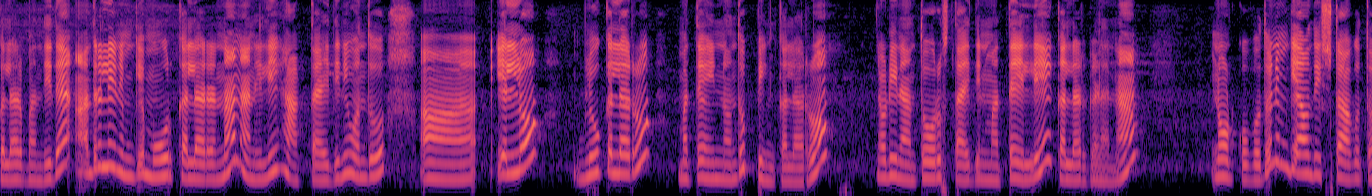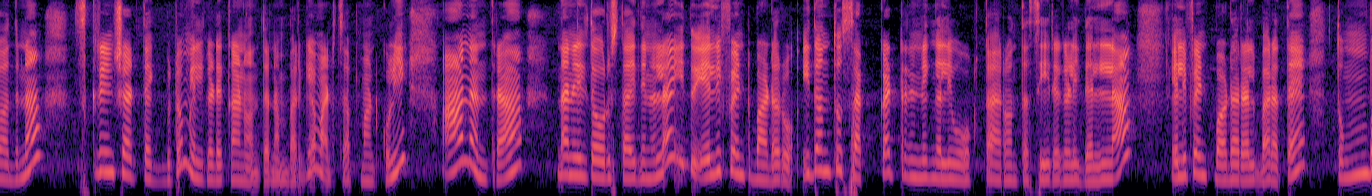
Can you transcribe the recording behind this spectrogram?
ಕಲರ್ ಬಂದಿದೆ. ಅದರಲ್ಲಿ ನಿಮಗೆ ಮೂರು ಕಲರನ್ನು ನಾನಿಲ್ಲಿ ಹಾಕ್ತಾ ಇದ್ದೀನಿ. ಒಂದು ಎಲ್ಲೋ ಬ್ಲೂ ಕಲರು ಮತ್ತು ಇನ್ನೊಂದು ಪಿಂಕ್ ಕಲರು. ನೋಡಿ, ನಾನು ತೋರಿಸ್ತಾ ಇದ್ದೀನಿ ಮತ್ತೆ ಇಲ್ಲಿ ಕಲರ್ಗಳನ್ನು. ನೋಡ್ಕೋಬೋದು. ನಿಮ್ಗೆ ಯಾವ್ದು ಇಷ್ಟ ಆಗುತ್ತೋ ಅದನ್ನು ಸ್ಕ್ರೀನ್ಶಾಟ್ ತೆಗೆದ್ಬಿಟ್ಟು ಮೇಲ್ಗಡೆ ಕಾಣುವಂಥ ನಂಬರ್ಗೆ ವಾಟ್ಸಪ್ ಮಾಡ್ಕೊಳ್ಳಿ. ಆ ನಂತರ ನಾನು ಇಲ್ಲಿ ತೋರಿಸ್ತಾ ಇದ್ದೀನಲ್ಲ, ಇದು ಎಲಿಫೆಂಟ್ ಬಾರ್ಡರು ಇದಂತೂ ಸಕ್ಕ ಟ್ರೆಂಡಿಂಗಲ್ಲಿ ಹೋಗ್ತಾ ಇರೋವಂಥ ಸೀರೆಗಳಿದೆಲ್ಲ ಎಲಿಫೆಂಟ್ ಬಾರ್ಡರಲ್ಲಿ ಬರುತ್ತೆ. ತುಂಬ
